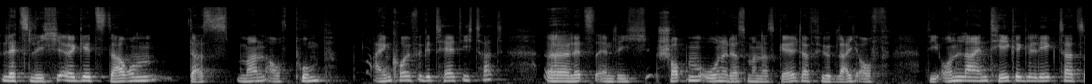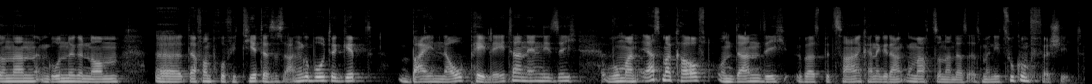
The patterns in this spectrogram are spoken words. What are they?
Letztlich äh, geht es darum, dass man auf Pump Einkäufe getätigt hat, äh, letztendlich shoppen, ohne dass man das Geld dafür gleich auf die Online-Theke gelegt hat, sondern im Grunde genommen davon profitiert, dass es Angebote gibt, Buy Now, Pay Later nennen die sich, wo man erstmal kauft und dann sich über das Bezahlen keine Gedanken macht, sondern das erstmal in die Zukunft verschiebt.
